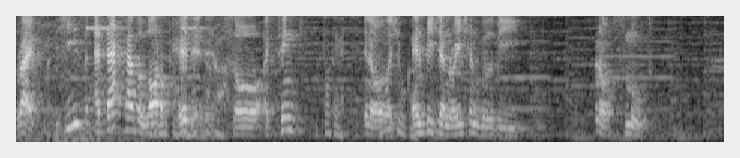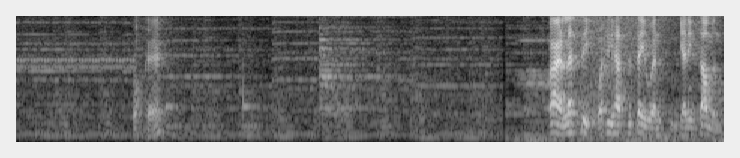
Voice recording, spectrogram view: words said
right, his attacks have a lot of hit in it, so I think, you know, like, NP generation will be, you know, smooth. Okay. Alright, let's see what he has to say when getting summoned.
